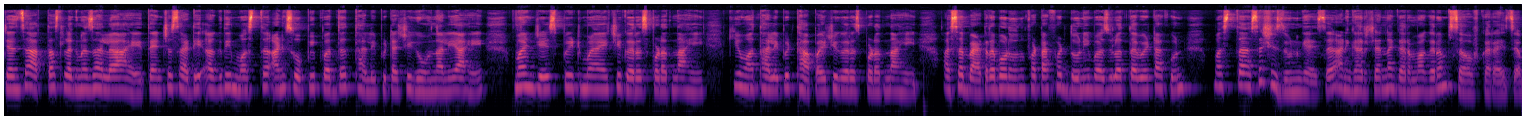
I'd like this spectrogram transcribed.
ज्यांचं आत्ताच लग्न झालं आहे त्यांच्यासाठी अगदी मस्त आणि सोपी पद्धत थालीपीठाची घेऊन आली आहे. म्हणजेच पीठ मळायची गरज पडत नाही किंवा थालीपीठ थापायची गरज पडत नाही. असं बॅटर बनवून फटाफट दोन्ही बाजूला तवे टाकून मस्त असं शिजवून घ्यायचं आणि घर घरच्यांना गरमागरम सर्व करायचं.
